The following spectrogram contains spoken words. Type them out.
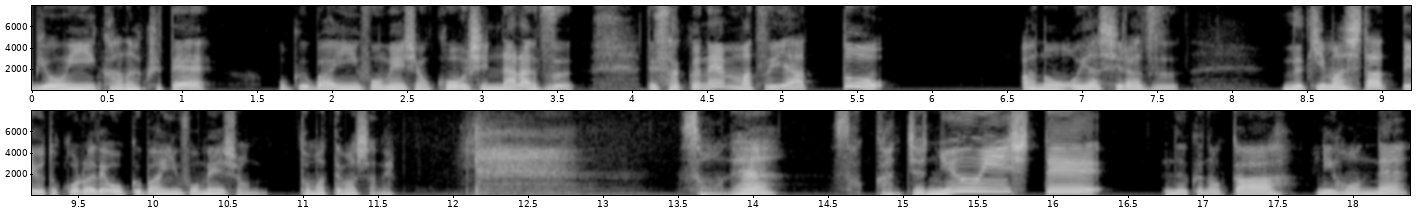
病院行かなくて奥歯インフォメーション更新ならず。で昨年末やっとあの親知らず抜きましたっていうところで奥歯インフォメーション止まってましたね。そうね。そっか。じゃあ入院して抜くのか。2本ね。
